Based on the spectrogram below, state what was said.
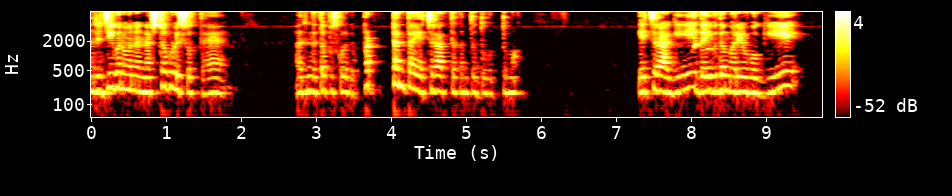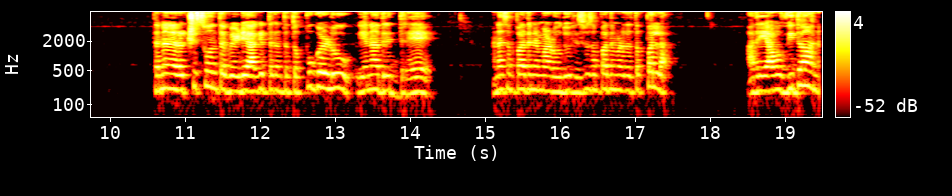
ಅಂದರೆ ಜೀವನವನ್ನು ನಷ್ಟಗೊಳಿಸುತ್ತೆ. ಅದರಿಂದ ತಪ್ಪಿಸ್ಕೊಳ್ಳೋಕೆ ಪಟ್ಟಂತ ಎಚ್ಚರ ಆಗ್ತಕ್ಕಂಥದ್ದು ಉತ್ತಮ. ಎಚ್ಚರಾಗಿ ದೈವದ ಮರೆ ಹೋಗಿ ತನ್ನನ್ನು ರಕ್ಷಿಸುವಂತ ಬೇಡಿ ಆಗಿರ್ತಕ್ಕಂಥ ತಪ್ಪುಗಳು ಏನಾದ್ರಿದ್ರೆ ಹಣ ಸಂಪಾದನೆ ಮಾಡುವುದು, ಹೆಸರು ಸಂಪಾದನೆ ಮಾಡೋದು ತಪ್ಪಲ್ಲ. ಆದರೆ ಯಾವ ವಿಧಾನ,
